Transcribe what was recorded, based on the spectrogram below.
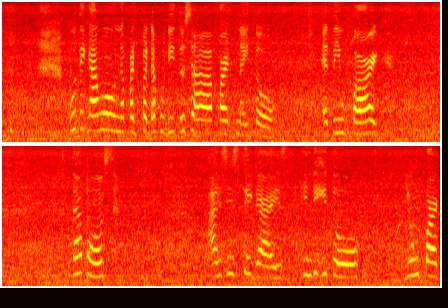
Buti nga mo, napadpad ako dito sa park na ito. Ito yung park. Tapos, ang siste guys, hindi ito yung park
